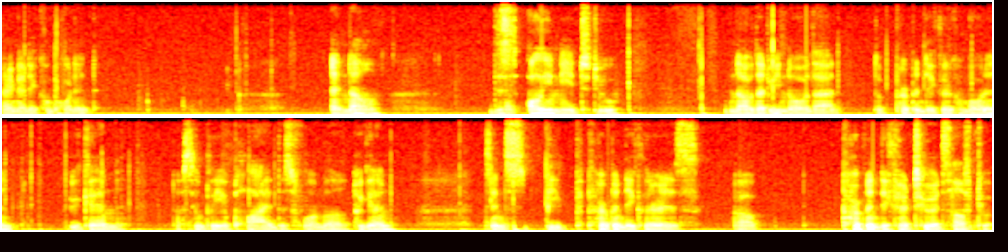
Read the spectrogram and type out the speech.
magnetic component. And now, this is all you need to do. Now that we know that the perpendicular component we can simply apply this formula again since b perpendicular is uh, perpendicular to itself to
